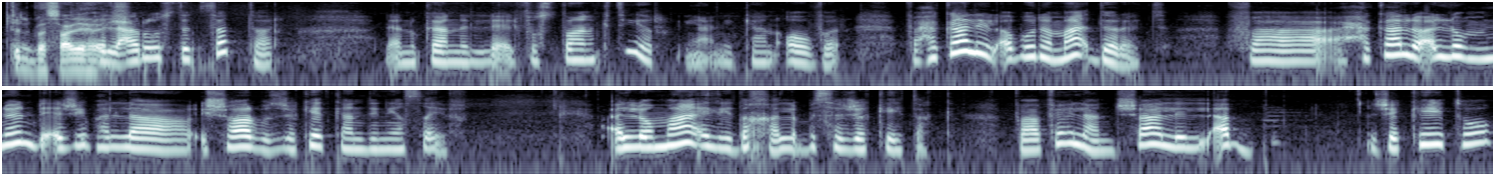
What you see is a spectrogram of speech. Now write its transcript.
تلبس عليها العروس تتستر لأنه كان الفستان كتير يعني كان over فحكى لي الأبونا ما قدرت. فحكى له قال له من وين بدي أجيب هلا اشارب وجاكيت كان دنيا صيف. قال له ما إلي دخل لبسها جاكيتك. ففعلا شال الأب جاكيته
